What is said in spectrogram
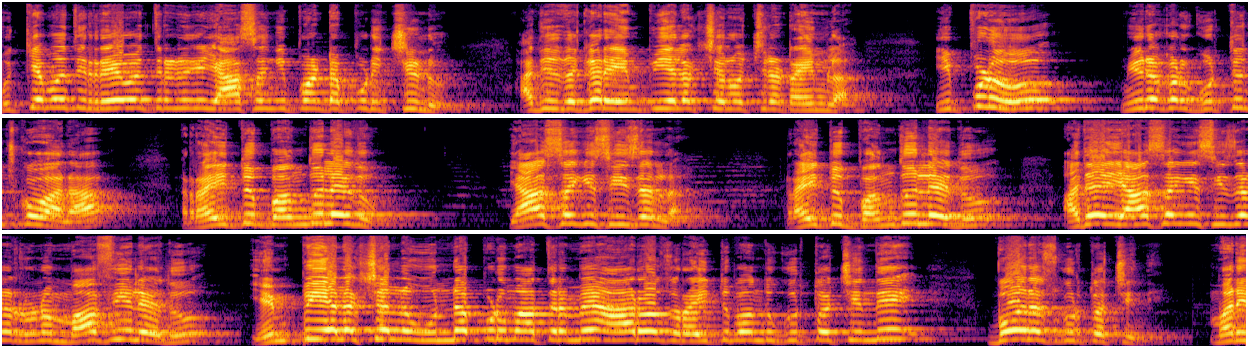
ముఖ్యమంత్రి రేవంత్ రెడ్డికి యాసంగి పంట అప్పుడు ఇచ్చిండు. అది దగ్గర ఎంపీ ఎలక్షన్ వచ్చిన టైంలో. ఇప్పుడు మీరు ఒకటి గుర్తుంచుకోవాలా? రైతు బంధు లేదు యాసంగి సీజన్లో. రైతు బంధు లేదు. అదే యాసంగి సీజన్ రుణం మాఫీ లేదు. ఎంపీ ఎలక్షన్లు ఉన్నప్పుడు మాత్రమే ఆ రోజు రైతు బంధు గుర్తొచ్చింది బోనస్ గుర్తొచ్చింది. మరి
